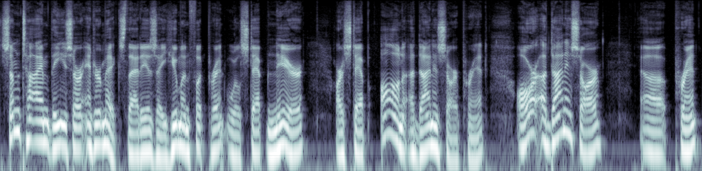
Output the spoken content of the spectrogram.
Sometimes these are intermixed, that is, a human footprint will step near or step on a dinosaur print, or a dinosaur uh, print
